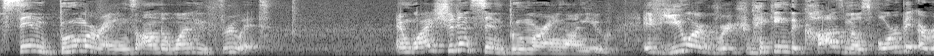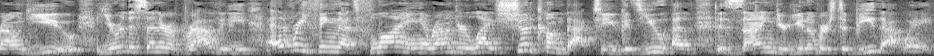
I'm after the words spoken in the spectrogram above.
sin boomerangs on the one who threw it. And why shouldn't sin boomerang on you? If you are making the cosmos orbit around you, you're the center of gravity, everything that's flying around your life should come back to you because you have designed your universe to be that way.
